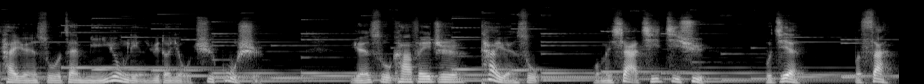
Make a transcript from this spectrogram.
钛元素在民用领域的有趣故事。元素咖啡之钛元素，我们下期继续，不见不散。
